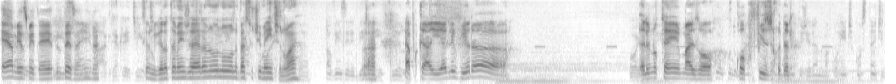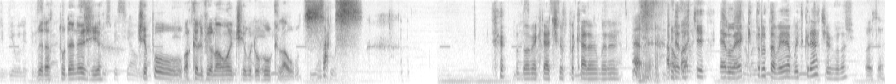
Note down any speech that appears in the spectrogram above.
é a mesma ideia do desenho, né? Se não me engano, também já era no, no universo Ultimate, não é? É, é porque aí ele vira. Ele não tem mais o corpo físico dele. Vira tudo energia. Tipo aquele vilão antigo do Hulk lá, o Zax. O nome é criativo pra caramba, né? É, Apesar que Electro também é muito criativo, né? Pois é.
